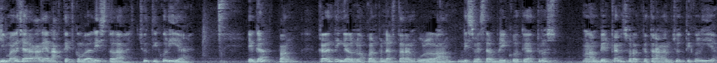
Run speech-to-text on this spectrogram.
gimana cara kalian aktif kembali setelah cuti kuliah? Ya gampang, kalian tinggal melakukan pendaftaran ulang di semester berikutnya terus melampirkan surat keterangan cuti kuliah.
